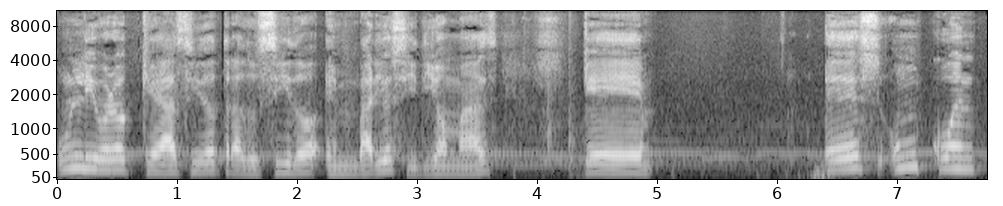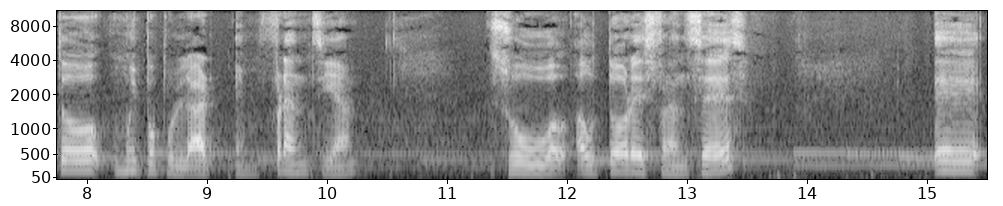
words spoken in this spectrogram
un libro que ha sido traducido en varios idiomas que es un cuento muy popular en Francia. Su autor es francés eh,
